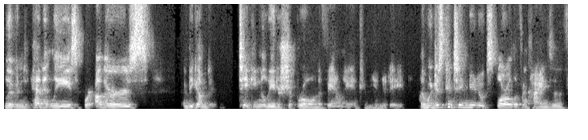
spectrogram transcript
live independently, support others, and become taking a leadership role in the family and community. And we just continue to explore all different kinds of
